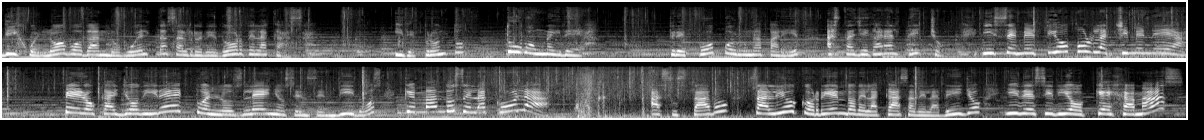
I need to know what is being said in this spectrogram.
dijo el lobo dando vueltas alrededor de la casa. Y de pronto tuvo una idea. Trepó por una pared hasta llegar al techo y se metió por la chimenea, pero cayó directo en los leños encendidos, quemándose la cola. Asustado, salió corriendo de la casa de ladrillo y decidió que jamás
